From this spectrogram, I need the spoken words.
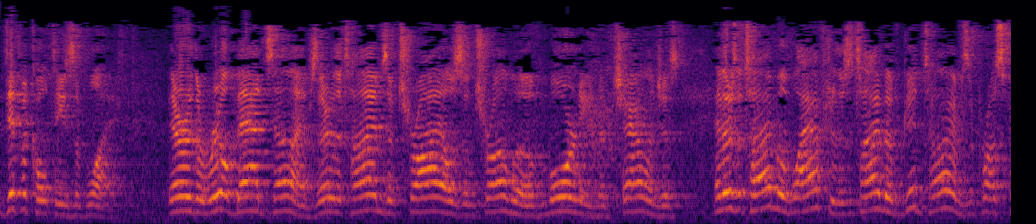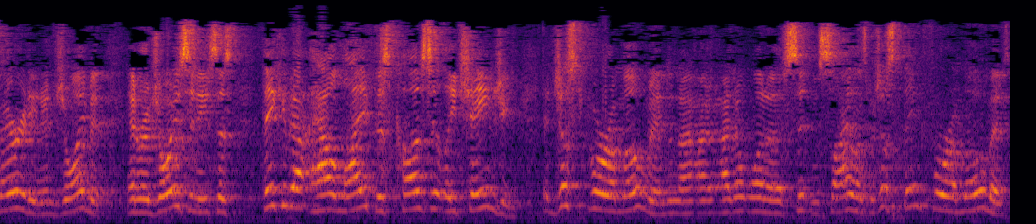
difficulties of life. There are the real bad times. There are the times of trials and trauma, of mourning, of challenges. And there's a time of laughter. There's a time of good times and prosperity and enjoyment and rejoicing. He says, think about how life is constantly changing. And just for a moment, and I, I don't want to sit in silence, but just think for a moment,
